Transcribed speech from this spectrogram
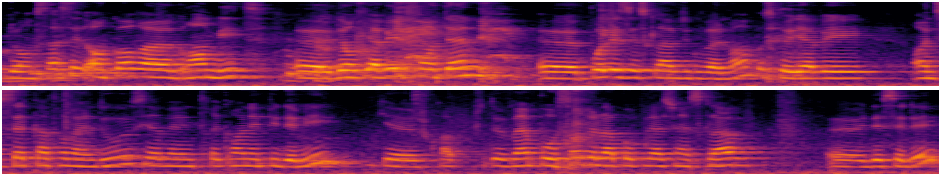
euh, Donc ça, c'est encore un grand mythe. Euh, donc il y avait une fontaine euh, pour les esclaves du gouvernement, parce qu'il y avait, en 1792, il y avait une très grande épidémie, qui, je crois, plus de 20% de la population esclave euh, est décédée.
